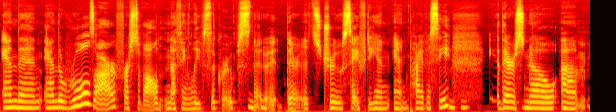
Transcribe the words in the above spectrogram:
And then, and the rules are first of all, nothing leaves the groups. That it, there, it's true safety and and privacy. There's no. Um,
